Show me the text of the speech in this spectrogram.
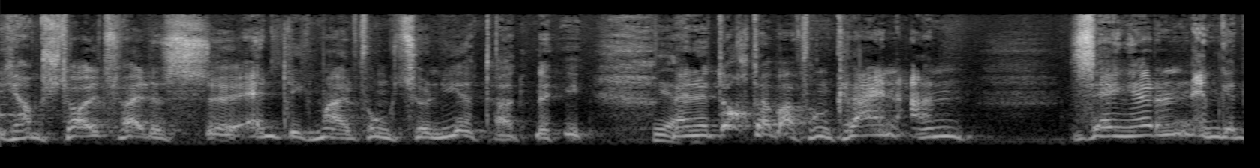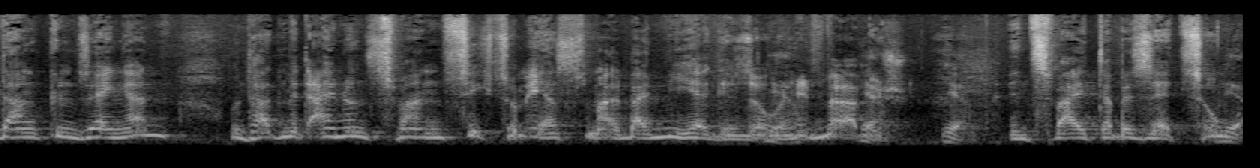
ich habe Stolz, weil das äh, endlich mal funktioniert hat. Ne? Ja. Meine Tochter war von klein an Sängerin, im Gedanken Sängerin und hat mit 21 zum ersten Mal bei mir gesungen in Mörbisch. Ja. Ja. In zweiter Besetzung, Ja.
